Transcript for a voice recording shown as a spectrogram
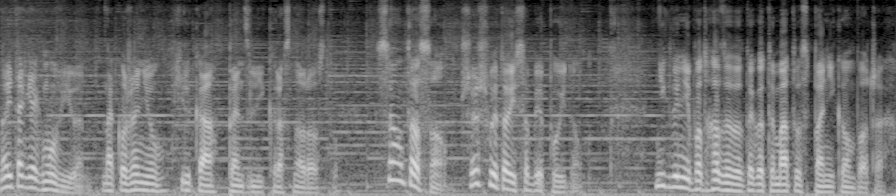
No i tak jak mówiłem, na korzeniu kilka pędzli krasnorostu. Są to są, przyszły to i sobie pójdą. Nigdy nie podchodzę do tego tematu z paniką w oczach.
